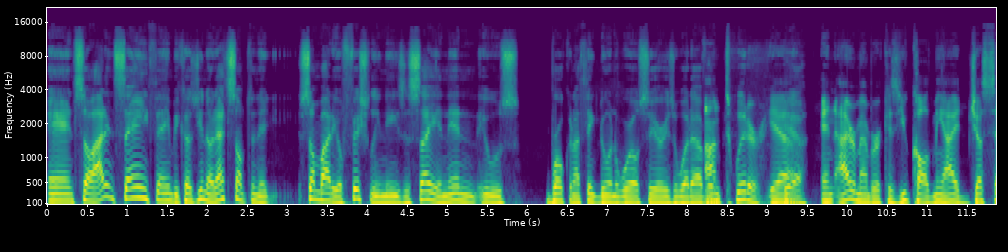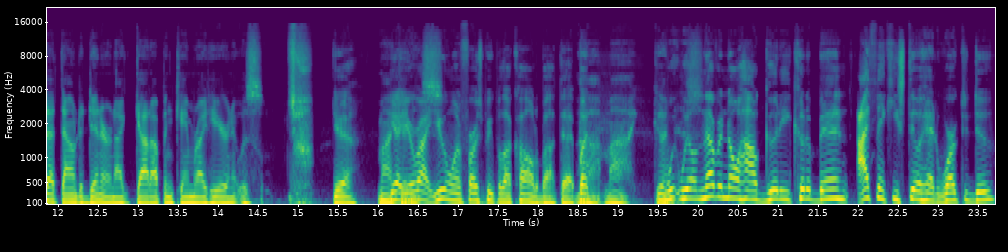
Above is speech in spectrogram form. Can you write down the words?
And so I didn't say anything because, you know, that's something that somebody officially needs to say. And then it was broken, I think, during the World Series or whatever. on Twitter. Yeah. Yeah. And I remember because you called me, I had just sat down to dinner and I got up and came right here and it was, Yeah. My yeah, you're right. You were one of the first people I called about that. But oh, my we, goodness. we'll never know how good he could have been. I think he still had work to do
